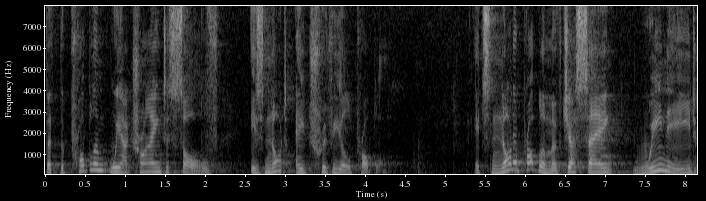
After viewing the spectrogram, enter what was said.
that the problem we are trying to solve is not a trivial problem. It's not a problem of just saying we need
